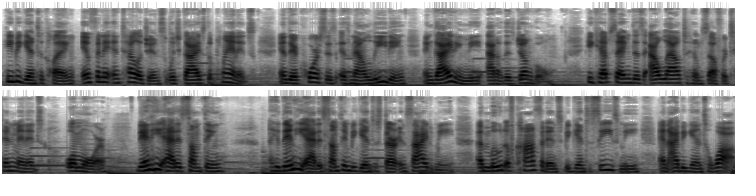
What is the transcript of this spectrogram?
He began to claim infinite intelligence, which guides the planets and their courses, is now leading and guiding me out of this jungle. He kept saying this out loud to himself for 10 minutes or more. Then he added something. Then he added, Something began to stir inside me. A mood of confidence began to seize me, and I began to walk.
